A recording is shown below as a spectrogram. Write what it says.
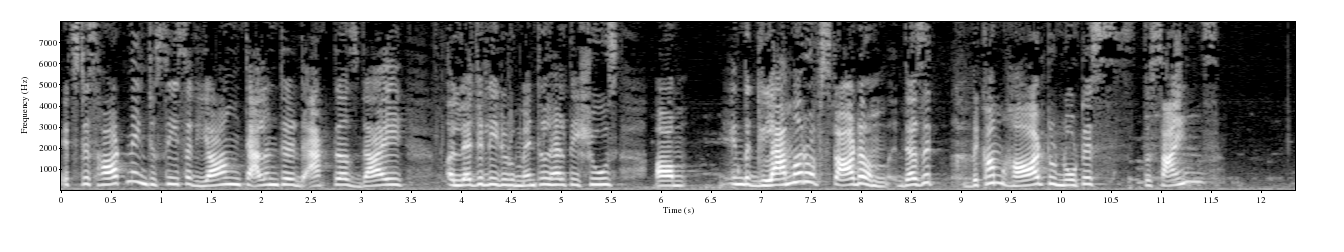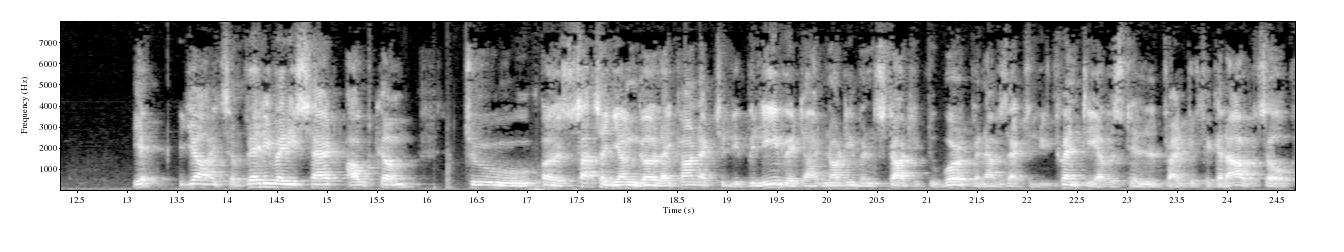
It's disheartening to see such young, talented actors die allegedly due to mental health issues. Um, in the glamour of stardom, does it become hard to notice the signs? Yeah, yeah, it's a very, very sad outcome to uh, such a young girl. I can't actually believe it. I had not even started to work when I was actually 20. I was still trying to figure out. So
